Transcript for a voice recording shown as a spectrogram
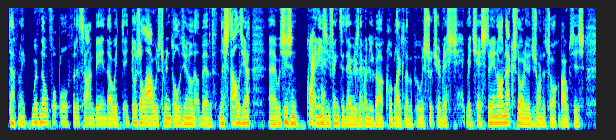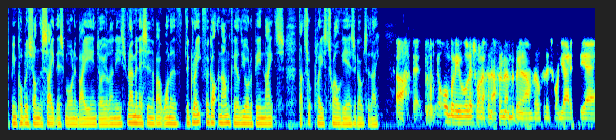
Definitely. With no football for the time being, though, it, it does allow us to indulge in a little bit of nostalgia, uh, which isn't quite an easy thing to do, isn't it, when you've got a club like Liverpool with such a rich rich history. And our next story I just want to talk about is being published on the site this morning by Ian Doyle, and he's reminiscing about one of the great forgotten Anfield European nights that took place 12 years ago today. Ah, unbelievable, this one. I can, I can remember being at Anfield for this one. Yeah, it's the... Uh,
